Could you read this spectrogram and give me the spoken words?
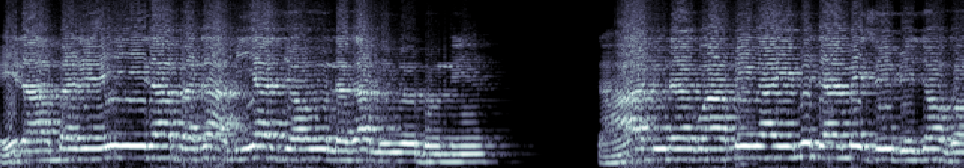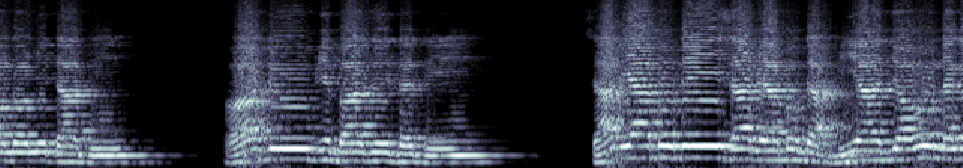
ဣဒပရိဣဒပကမိယကျောနဂမင်းမျိုးတို့နှင့် တဟာတုတကွာမေငါယမေတ္တာမိတ်ဆွေပြေကြောင်းကောင်းသောမေတ္တာသည်ဟောတုဖြစ်ပါစေတည်းသာဗျာဗုဒ္ဓေသာဗျာဗုဒ္ဓမိယာကျော်နဂ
